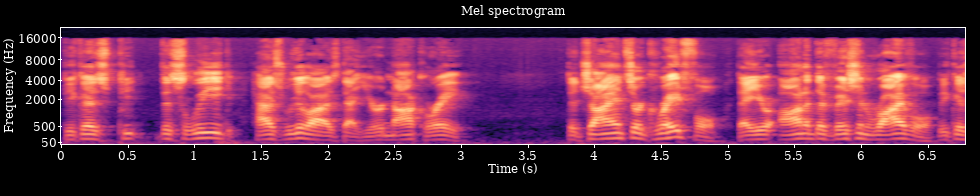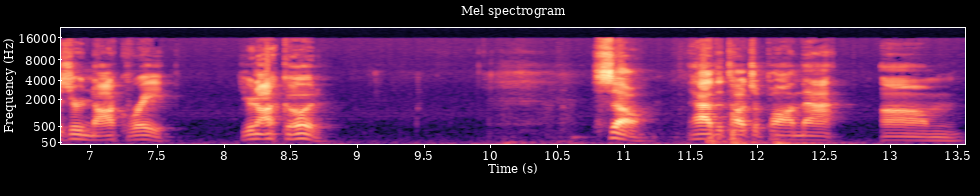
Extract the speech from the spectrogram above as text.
Because this league has realized that you're not great. The Giants are grateful that you're on a division rival because you're not great. You're not good. So, had to touch upon that. Um,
